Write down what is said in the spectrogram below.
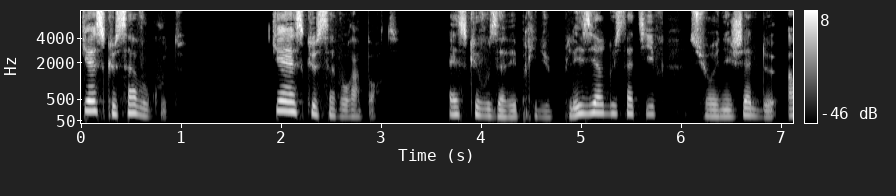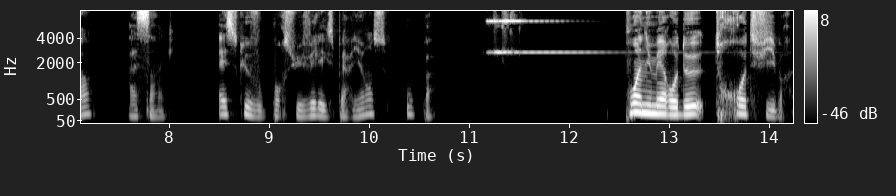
Qu'est-ce que ça vous coûte? Qu'est-ce que ça vous rapporte? Est-ce que vous avez pris du plaisir gustatif sur une échelle de 1 à 5 Est-ce que vous poursuivez l'expérience ou pas? Point numéro 2, trop de fibres.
